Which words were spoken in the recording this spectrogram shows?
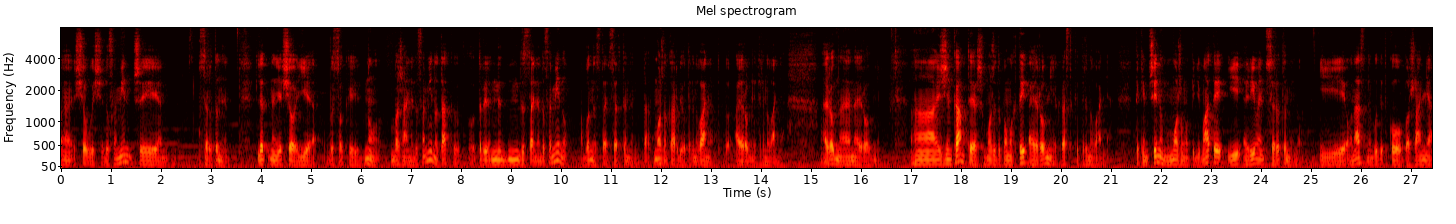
е, що вище дофамін чи серотонин. Для, якщо є високе ну, бажання дофаміну, так, отри- не- недостатньо дофаміну або недостатньо серотонину, так, можна кардіотренування, тобто аеробні тренування, аеробні, анаеробні. Жінкам теж може допомогти аеробні якраз таки тренування. Таким чином ми можемо підіймати і рівень серотонину. І у нас не буде такого бажання,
